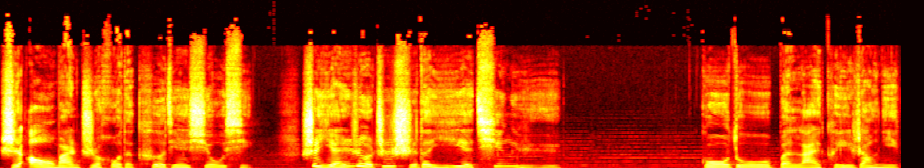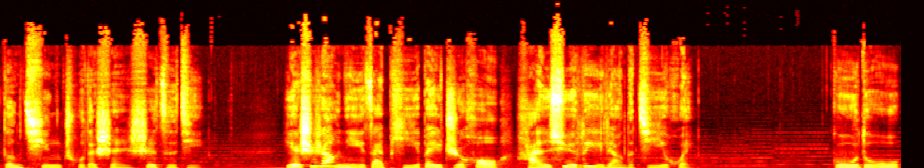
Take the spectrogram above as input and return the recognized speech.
是傲慢之后的课间休息，是炎热之时的一夜轻雨。孤独本来可以让你更清楚地审视自己，也是让你在疲惫之后含蓄力量的机会。孤独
